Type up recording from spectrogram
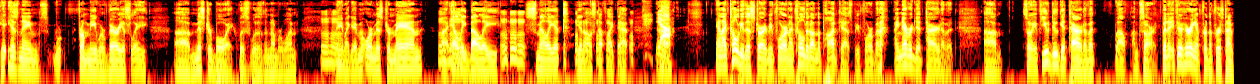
hi- his names were, from me were variously uh, Mister Boy was was the number one Mhm. name I gave him, or Mister Man, uh, Mhm. Ellie Belly, Mhm. Smelliot, you know, stuff like that. Yeah. Uh, and I've told you this story before, and I've told it on the podcast before, but I never get tired of it. Um, so if you do get tired of it, well, I'm sorry. But if you're hearing it for the first time,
